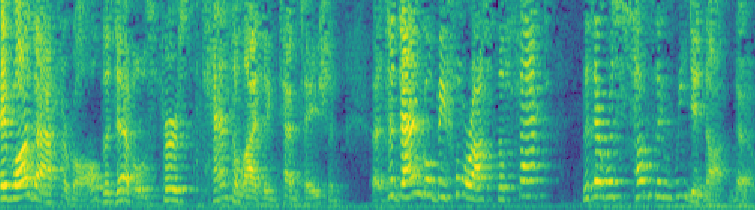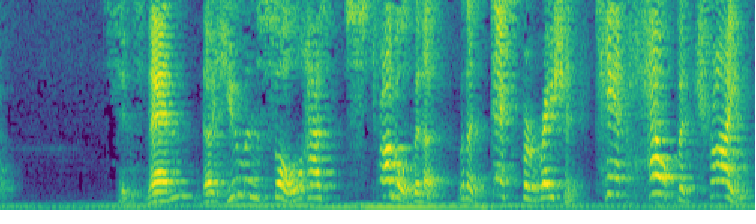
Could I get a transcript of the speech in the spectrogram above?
It was, after all, the devil's first tantalizing temptation uh, to dangle before us the fact that there was something we did not know. Since then, the human soul has struggled with a, with a desperation, can't help but try and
